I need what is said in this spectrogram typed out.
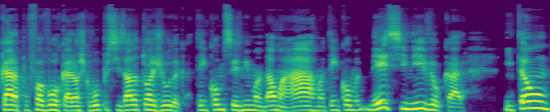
cara, por favor, cara, eu acho que eu vou precisar da tua ajuda, cara. Tem como vocês me mandar uma arma, tem como nesse nível, cara. Então,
